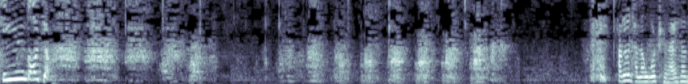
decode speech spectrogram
金刀酱，他可能看到我吃，他也想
